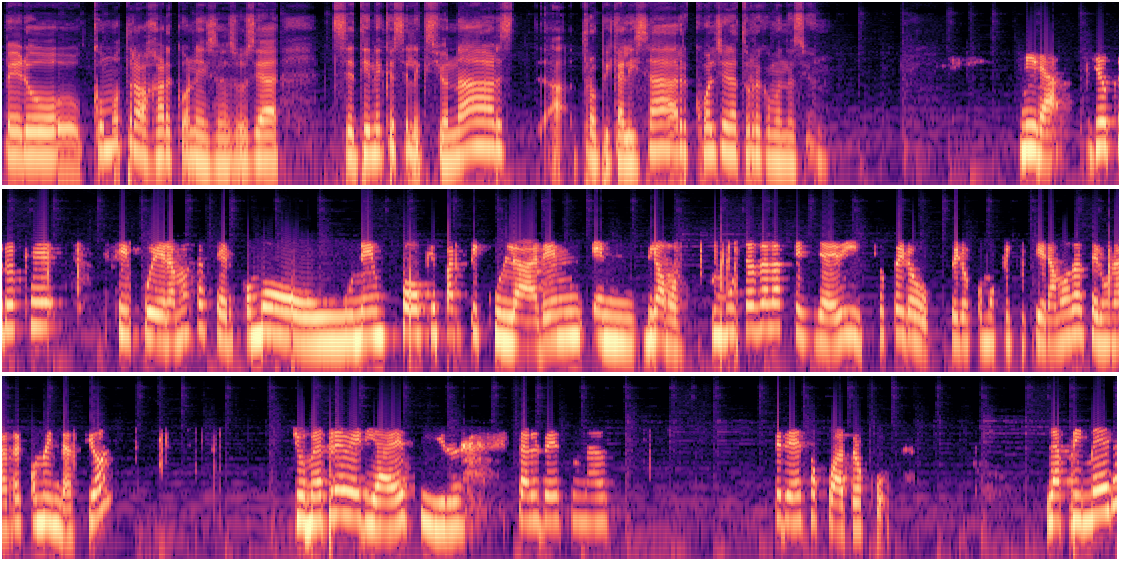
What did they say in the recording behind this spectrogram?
pero ¿cómo trabajar con esas? O sea, ¿se tiene que seleccionar, tropicalizar? ¿Cuál sería tu recomendación? Mira, yo creo que si pudiéramos hacer como un enfoque particular en, digamos, muchas de las que ya he dicho, pero, pero como que quisiéramos hacer una recomendación, yo me atrevería a decir tal vez unas tres o cuatro cosas. La primera,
